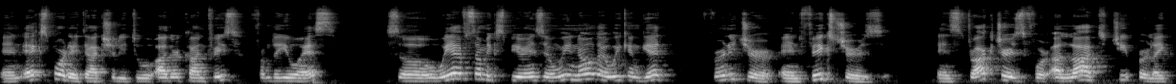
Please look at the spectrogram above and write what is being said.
and export it actually to other countries from the U.S. So we have some experience, and we know that we can get furniture and fixtures and structures for a lot cheaper. Like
